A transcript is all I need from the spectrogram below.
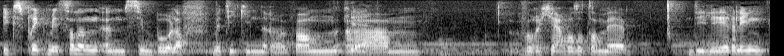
Ik spreek meestal een, een symbool af met die kinderen. Van, ehm, vorig jaar was het dan bij die leerling,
